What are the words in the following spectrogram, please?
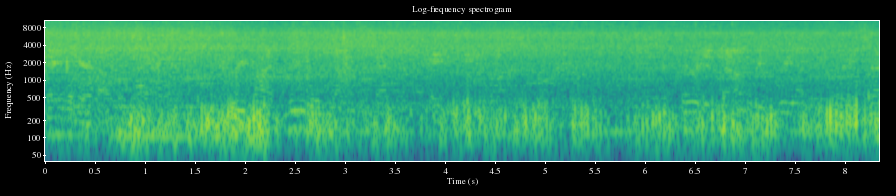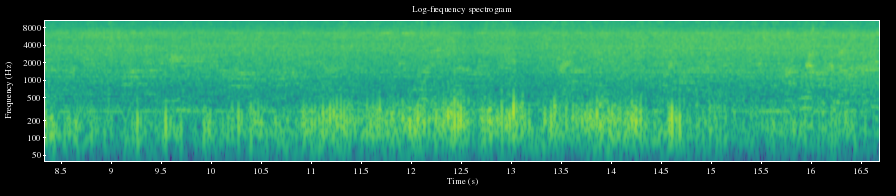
There you go, your help. Three five two is nine seconds. Eighteen. Third is down to be three hundred and thirty-seven. Three forty-seven. Fourth is down to be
